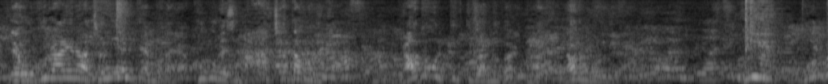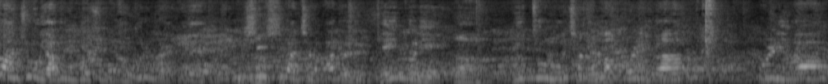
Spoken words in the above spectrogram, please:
근데 우크라이나 전쟁 때문에 구글에서 막 찾다 보니까 야동을 뜩 들어왔는 거야 나도 모르게. 그게 돈도 안 주고 야동을 볼수 있는 그런 거야 이게 실시간처럼 아들 개인들이 어. 유튜브처럼 막 올리가 올리가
